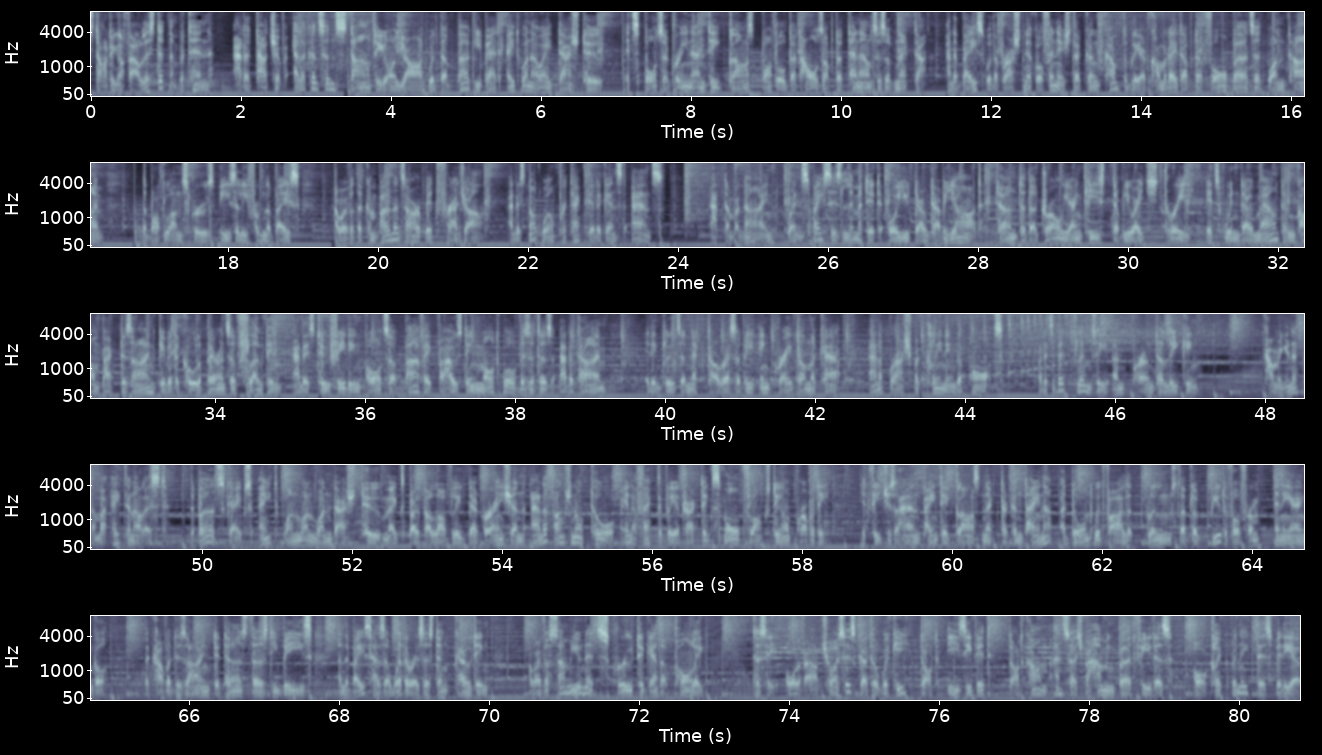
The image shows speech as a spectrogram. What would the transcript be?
Starting off our list at number 10, add a touch of elegance and style to your yard with the Perky Pet 8108-2. It sports a green antique glass bottle that holds up to 10 ounces of nectar and a base with a brushed nickel finish that can comfortably accommodate up to 4 birds at one time. The bottle unscrews easily from the base, however the components are a bit fragile and it's not well protected against ants. At number 9, when space is limited or you don't have a yard, turn to the Droll Yankees WH3. Its window mount and compact design give it the cool appearance of floating, and its two feeding ports are perfect for hosting multiple visitors at a time. It includes a nectar recipe engraved on the cap and a brush for cleaning the ports, but it's a bit flimsy and prone to leaking. Coming in at number 8 on our list, the Birdscapes 8111-2 makes both a lovely decoration and a functional tool in effectively attracting small flocks to your property. It features a hand-painted glass nectar container adorned with violet blooms that look beautiful from any angle. The cover design deters thirsty bees, and the base has a weather-resistant coating. However, some units screw together poorly. To see all of our choices, go to wiki.ezvid.com and search for hummingbird feeders, or click beneath this video.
